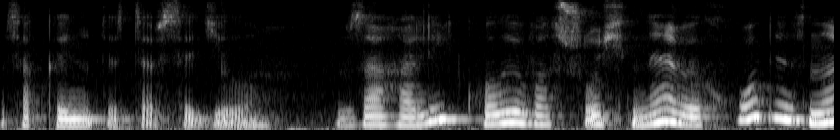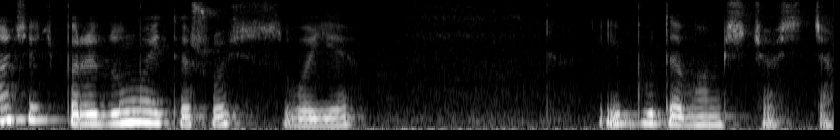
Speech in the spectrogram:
закинути це все діло. Взагалі, коли у вас щось не виходить, значить придумайте щось своє. І буде вам щастя.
